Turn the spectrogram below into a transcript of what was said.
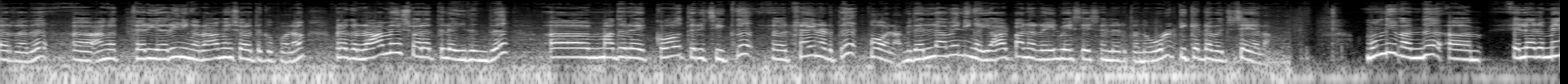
ஏறுறது. அங்க ஃபெரி ஏறி நீங்க ராமேஸ்வரத்துக்கு போகலாம் பிறகு ராமேஸ்வரத்துல இருந்து மதுரைக்கோ திருச்சிக்கு ட்ரெயின் எடுத்து போகலாம். இது எல்லாமே நீங்க யாழ்ப்பாண ரயில்வே ஸ்டேஷன்ல எடுத்து அந்த ஒரு டிக்கெட்டை வச்சு செய்யலாம். முந்தி வந்து எல்லாருமே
